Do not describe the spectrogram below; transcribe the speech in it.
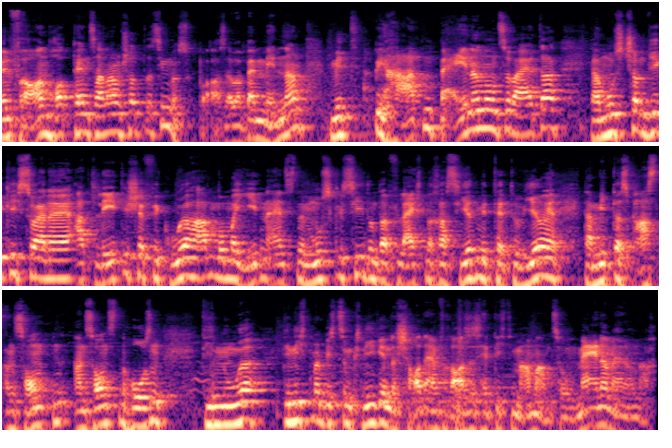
Wenn Frauen Hotpants anhaben, schaut das immer super aus. Aber bei Männern mit behaarten Beinen und so weiter, da muss schon wirklich so eine athletische Figur haben, wo man jeden einzelnen Muskel sieht und dann vielleicht noch rasiert mit Tätowierungen, damit das passt. Ansonsten, ansonsten Hosen, die nur, die nicht mal bis zum Knie gehen, das schaut einfach aus, als hätte ich die Mama anzogen. Meiner Meinung nach.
